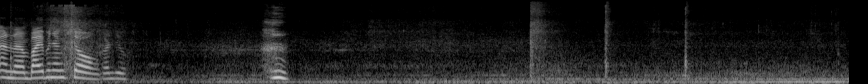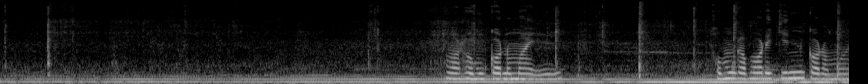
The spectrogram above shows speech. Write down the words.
อันนั้นใบมันยังจองกันอยู่ มาทมก่อนเอาใหม่ทมกับพอได้กินก่อนเอาใหม่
